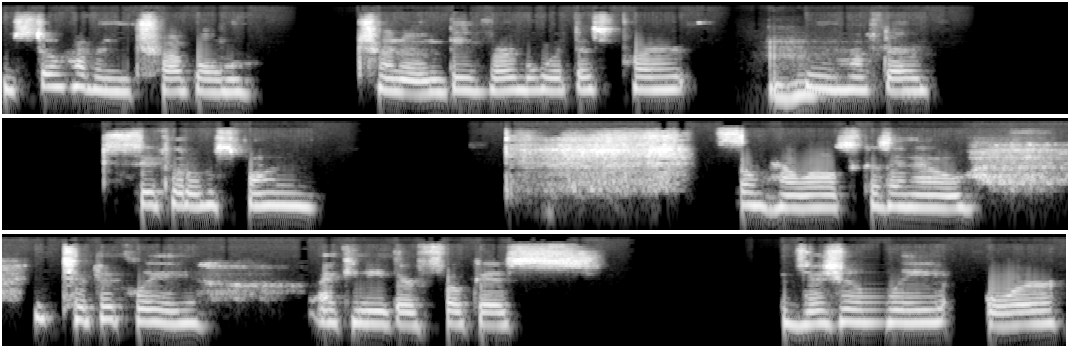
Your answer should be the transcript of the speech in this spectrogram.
I'm still having trouble trying to be verbal with this part. hmm I'm gonna have to see if it'll respond somehow else because I know typically I can either focus visually or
